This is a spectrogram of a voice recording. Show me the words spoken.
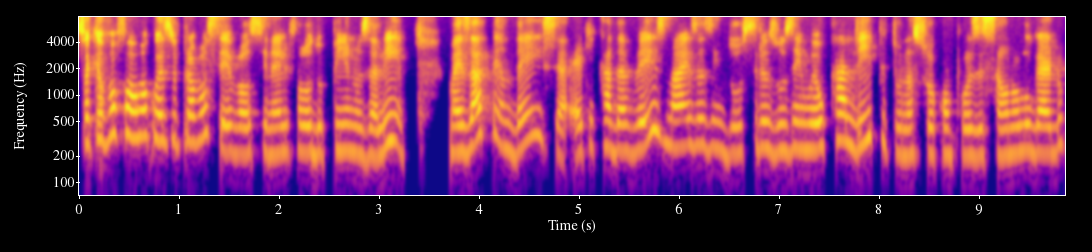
Só que eu vou falar uma coisa para você, Valci, né? Ele falou do pinus ali, mas a tendência é que cada vez mais as indústrias usem o eucalipto na sua composição no lugar do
